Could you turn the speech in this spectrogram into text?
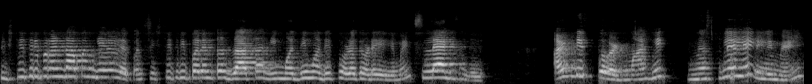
सिक्स्टी थ्री पर्यंत आपण गेलेले पण सिक्स्टी थ्री पर्यंत जाताना मध्ये मध्ये थोडे थोडे एलिमेंट लॅग झालेले. अनडिस्कवर्ड माहीत नसलेले एलिमेंट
